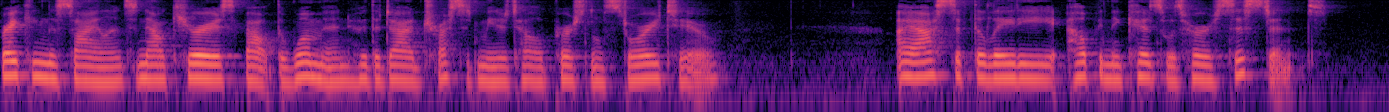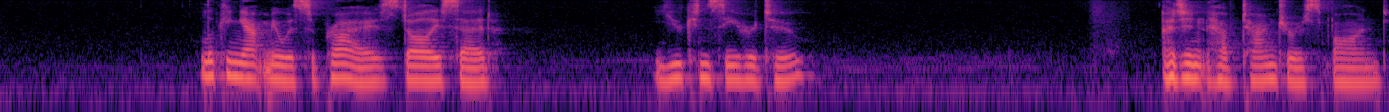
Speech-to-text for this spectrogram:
Breaking the silence, now curious about the woman who the dad trusted me to tell a personal story to, I asked if the lady helping the kids was her assistant. Looking at me with surprise, Dolly said, You can see her too? I didn't have time to respond.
